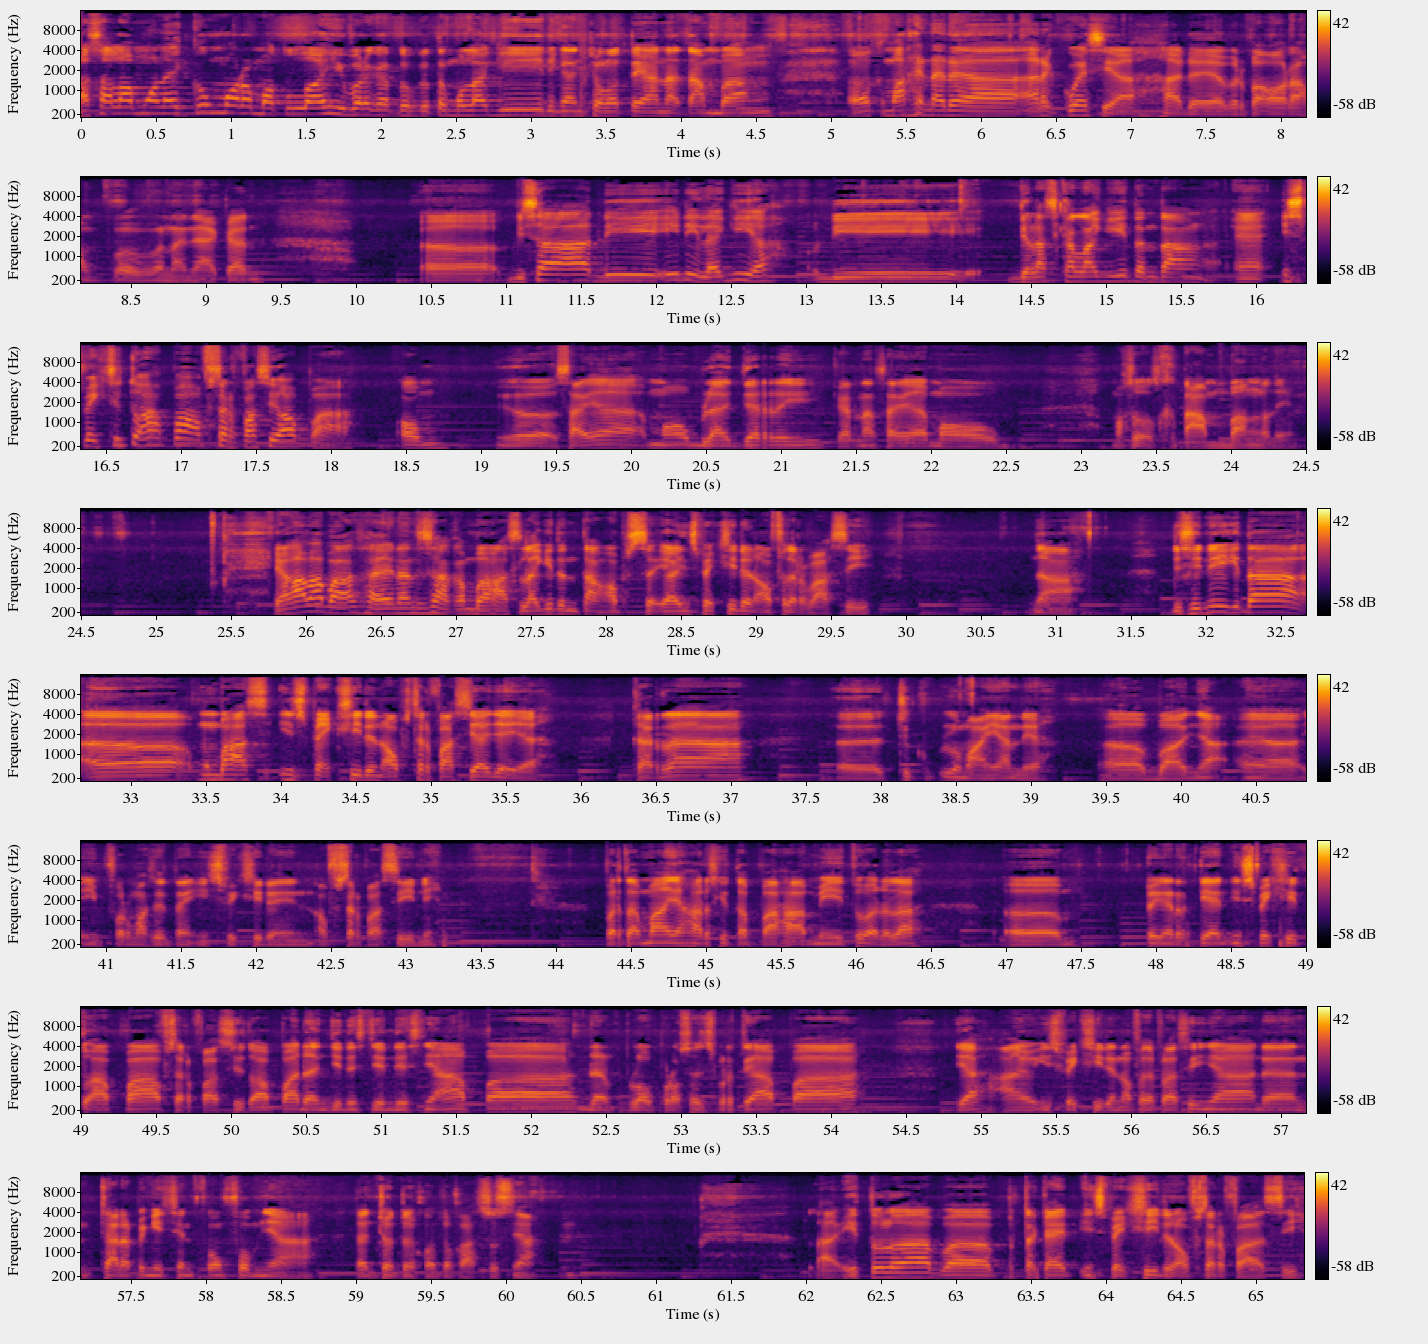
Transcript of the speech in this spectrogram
Assalamualaikum warahmatullahi wabarakatuh. Ketemu lagi dengan Colote anak tambang. Uh, kemarin ada request ya, ada ya beberapa orang menanyakan uh, bisa di ini lagi ya, dijelaskan lagi tentang eh, inspeksi itu apa, observasi apa, Om. Ya, saya mau belajar nih karena saya mau masuk ke tambang katanya. Ya nggak apa-apa, saya nanti akan bahas lagi tentang ya, inspeksi dan observasi. Nah, di sini kita uh, membahas inspeksi dan observasi aja ya, karena uh, cukup lumayan ya uh, banyak uh, informasi tentang inspeksi dan observasi ini. Pertama yang harus kita pahami itu adalah uh, pengertian inspeksi itu apa, observasi itu apa, dan jenis-jenisnya apa, dan flow proses seperti apa ya inspeksi dan observasinya dan cara pengisian form-formnya dan contoh-contoh kasusnya. Nah, itulah uh, terkait inspeksi dan observasi.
